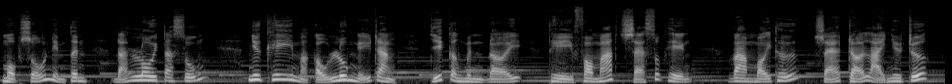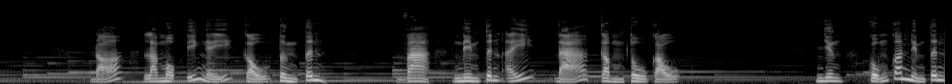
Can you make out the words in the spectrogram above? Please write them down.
Một số niềm tin đã lôi ta xuống, như khi mà cậu luôn nghĩ rằng chỉ cần mình đợi thì format sẽ xuất hiện và mọi thứ sẽ trở lại như trước. Đó là một ý nghĩ cậu từng tin, và niềm tin ấy đã cầm tù cậu. Nhưng cũng có niềm tin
